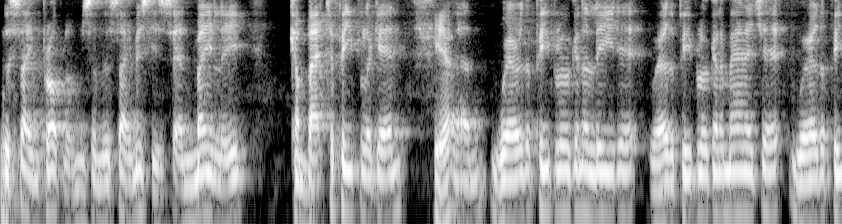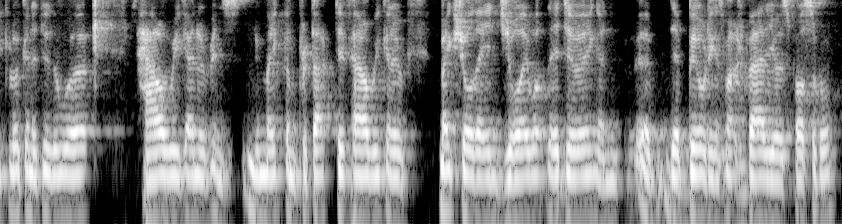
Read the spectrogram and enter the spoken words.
the same problems and the same issues, and mainly come back to people again. Yeah. Um, where are the people who are going to lead it? Where are the people who are going to manage it? Where are the people who are going to do the work? How are we going to make them productive? How are we going to make sure they enjoy what they're doing and uh, they're building as much value as possible?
